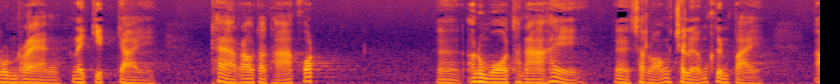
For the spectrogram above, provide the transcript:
รุนแรงในจิตใจ ถ้าเราตถาคต อนุโมทนาให้ฉลองเฉลิมขึ้นไปอ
